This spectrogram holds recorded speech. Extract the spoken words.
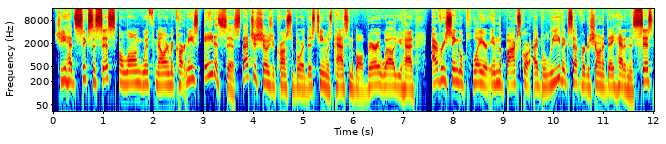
she had six assists along with Mallory McCartney's eight assists. That just shows you across the board this team was passing the ball very well. You had every single player in the box score, I believe, except for Deshauna Day, had an assist.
